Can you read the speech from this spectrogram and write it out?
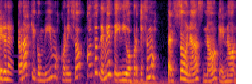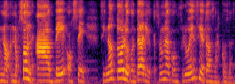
Pero la verdad es que convivimos con eso constantemente. Y digo, porque somos personas, ¿no? Que no, no, no son A, B o C, sino todo lo contrario, que son una confluencia de todas esas cosas.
